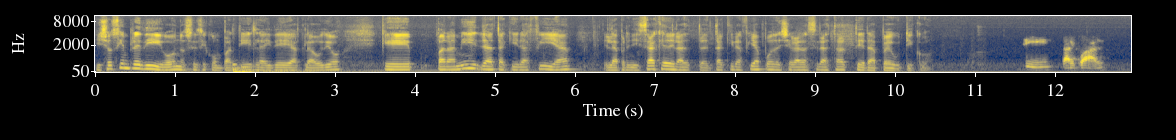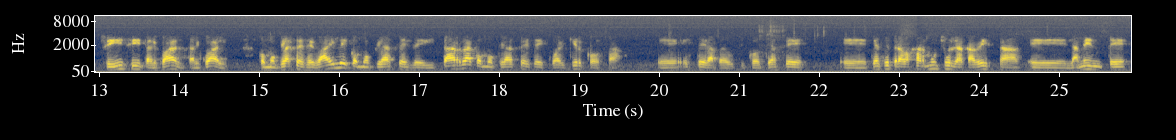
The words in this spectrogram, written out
Y yo siempre digo, no sé si compartís la idea, Claudio, que para mí la taquigrafía, el aprendizaje de la taquigrafía puede llegar a ser hasta terapéutico. Sí, tal cual. Sí, sí, tal cual, tal cual. Como clases de baile, como clases de guitarra, como clases de cualquier cosa. Eh, es terapéutico, te hace eh, te hace trabajar mucho la cabeza, eh, la mente,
